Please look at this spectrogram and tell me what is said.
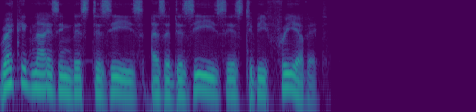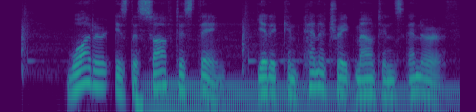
Recognizing this disease as a disease is to be free of it. Water is the softest thing, yet it can penetrate mountains and earth.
